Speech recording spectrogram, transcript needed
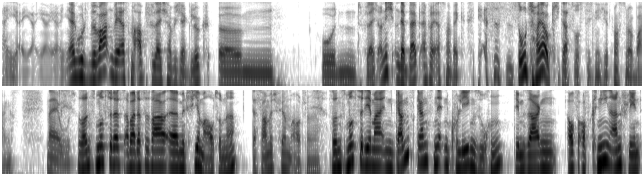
Ja, ja, ja, ja. Ja, gut, wir warten wir erstmal ab. Vielleicht habe ich ja Glück. Ähm, und vielleicht auch nicht. Und der bleibt einfach erstmal weg. Der ist, ist, so teuer. Okay, das wusste ich nicht. Jetzt machst du mir aber Angst. Naja, gut. Sonst musst du das, aber das war äh, mit Firmenauto, ne? Das war mit Firmenauto, ne? Sonst musst du dir mal einen ganz, ganz netten Kollegen suchen, dem sagen, auf, auf Knien anflehend,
